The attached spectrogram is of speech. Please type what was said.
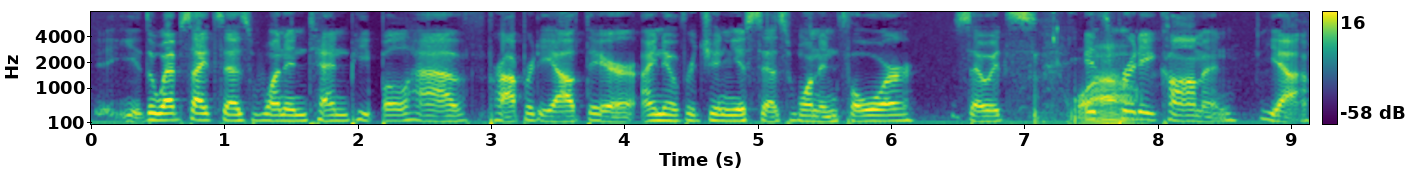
the website says one in ten people have property out there. I know Virginia says one in four. So it's wow. it's pretty common. Yeah.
